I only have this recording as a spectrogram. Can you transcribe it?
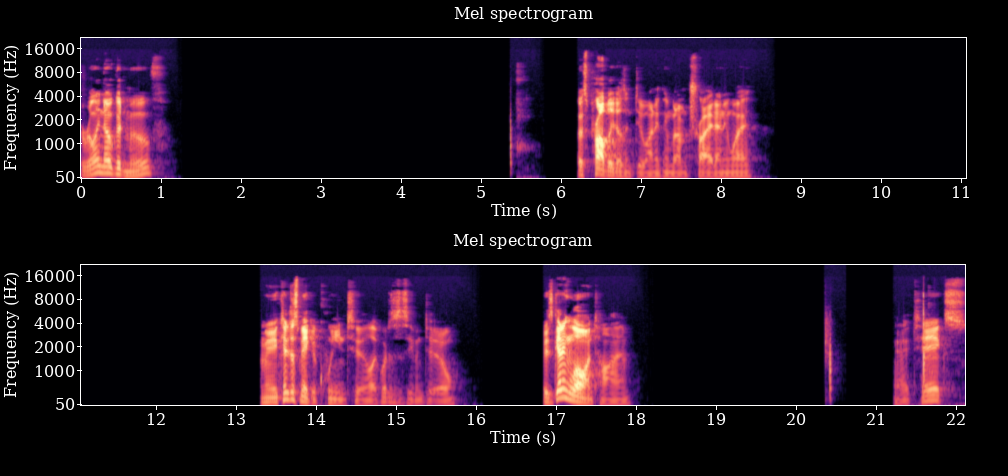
Really no good move? This probably doesn't do anything, but I'm gonna try it anyway. I mean, you can just make a queen too. Like, what does this even do? He's getting low on time. Okay, takes.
